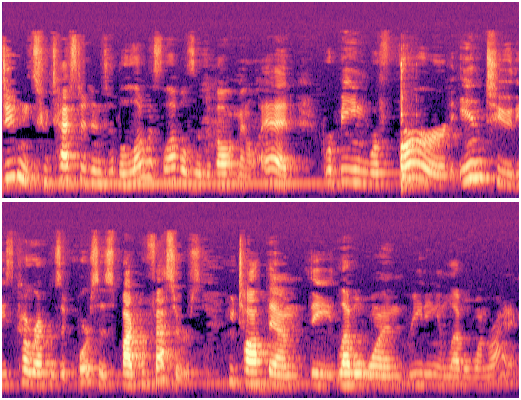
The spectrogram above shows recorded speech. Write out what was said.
students who tested into the lowest levels of developmental ed were being referred into these co-requisite courses by professors who taught them the level one reading and level one writing.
